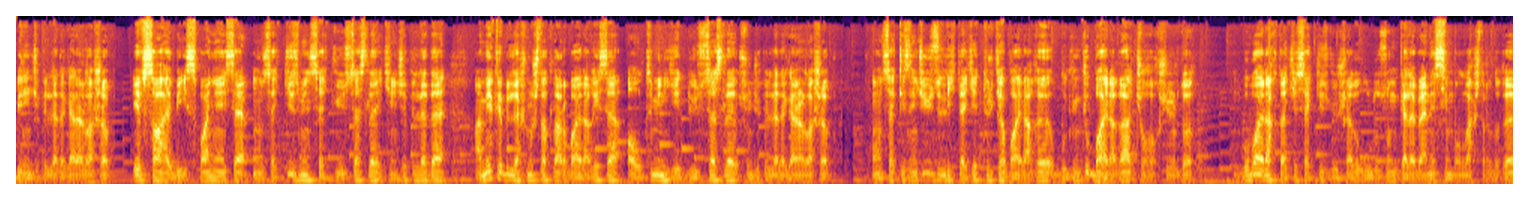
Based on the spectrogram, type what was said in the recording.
birinci pillədə qərarlaşıb. Ev sahibi İspaniya isə 18800 səslə ikinci pillədə, Amerika Birləşmiş Ştatları bayrağı isə 6700 səslə üçüncü pillədə qərarlaşıb. 18-ci yüzillikdəki Türkiyə bayrağı bugünkü bayrağa çox oxşuyurdu. Bu bayraqdakı 8 güşəli ulduzun qələbəni simvollaşdırdığı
